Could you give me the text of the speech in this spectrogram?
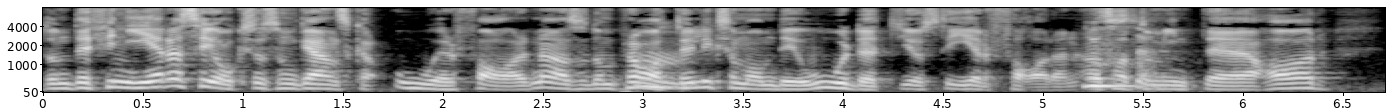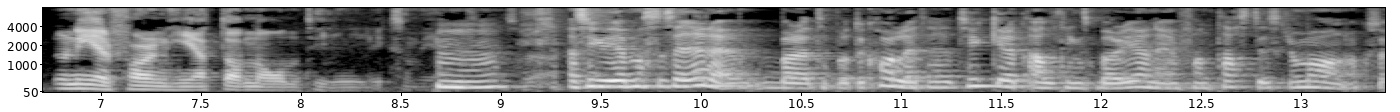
De definierar sig också som ganska oerfarna. Alltså de pratar mm. ju liksom om det ordet, just erfaren. Just alltså att de inte har någon erfarenhet av någonting. Liksom, mm. Alltså, jag måste säga det, bara till protokollet. Jag tycker att Alltings början är en fantastisk roman också.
